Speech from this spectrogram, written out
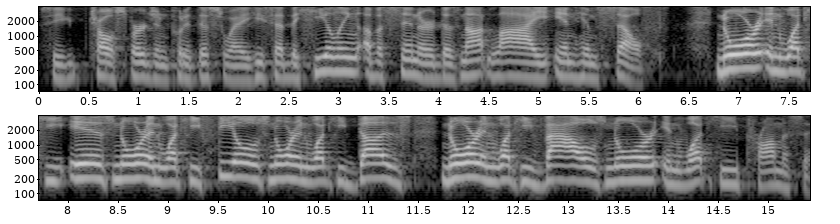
See, Charles Spurgeon put it this way He said, The healing of a sinner does not lie in himself nor in what he is, nor in what he feels, nor in what he does, nor in what he vows, nor in what he promises.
